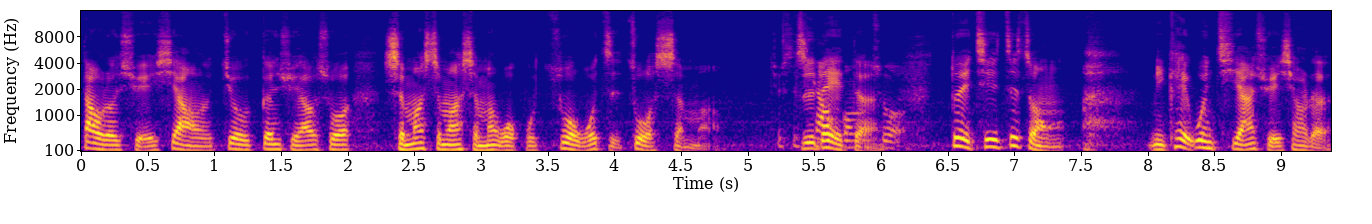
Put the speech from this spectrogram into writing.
到了学校就跟学校说什么什么什么我不做，我只做什么，就是之类的。对，其实这种你可以问其他学校的，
